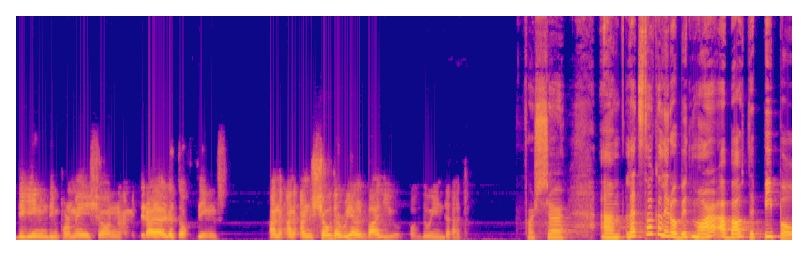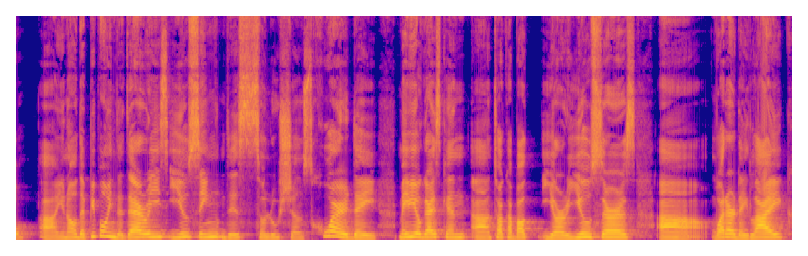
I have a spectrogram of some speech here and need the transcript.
digging in the information. I mean, there are a lot of things and, and, and show the real value of doing that. For sure. Um, let's talk a little bit more about the people. Uh, you know, the people in the dairies using these solutions. Who are they? Maybe you guys can uh, talk about your users. Uh, what are they like?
